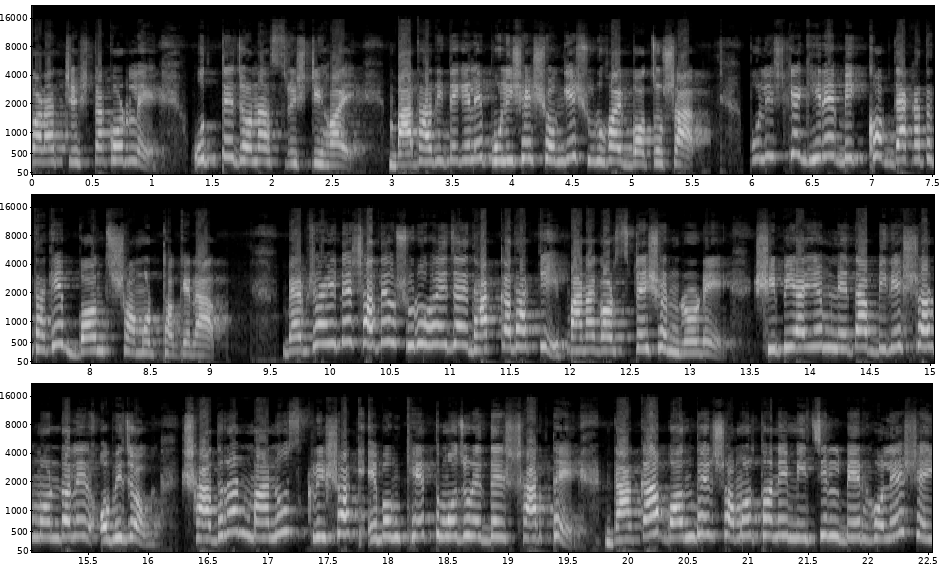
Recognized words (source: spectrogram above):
করার চেষ্টা করলে উত্তেজনা সৃষ্টি হয়। বাধা দিতে গেলে পুলিশের সঙ্গে শুরু হয় বচসা। পুলিশকে ঘিরে বিক্ষোভ দেখাতে থাকে বন্ধ সমর্থকেরা। ব্যবসায়ীদের সাথেও শুরু হয়ে যায় ধাক্কাধাক্কি পানাগড় স্টেশন রোডে। সিপিআইএম নেতা বীরেশ্বর মণ্ডলের অভিযোগ, সাধারণ মানুষ, কৃষক এবং ক্ষেত মজুরেদের স্বার্থে ডাকা বন্ধের সমর্থনে মিছিল বের হলে সেই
